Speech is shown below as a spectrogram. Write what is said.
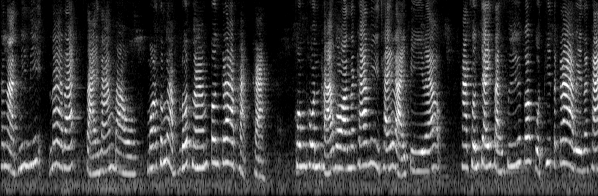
ขนาดมินิน่ารักสายน้ำเบา เหมาะสำหรับรดน้ำต้นกล้าผักค่ะ คงทนถาวรนะคะ นี่ใช้หลายปีแล้ว หากสนใจสั่งซื้อก็กดที่ตะกร้าเลยนะคะ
